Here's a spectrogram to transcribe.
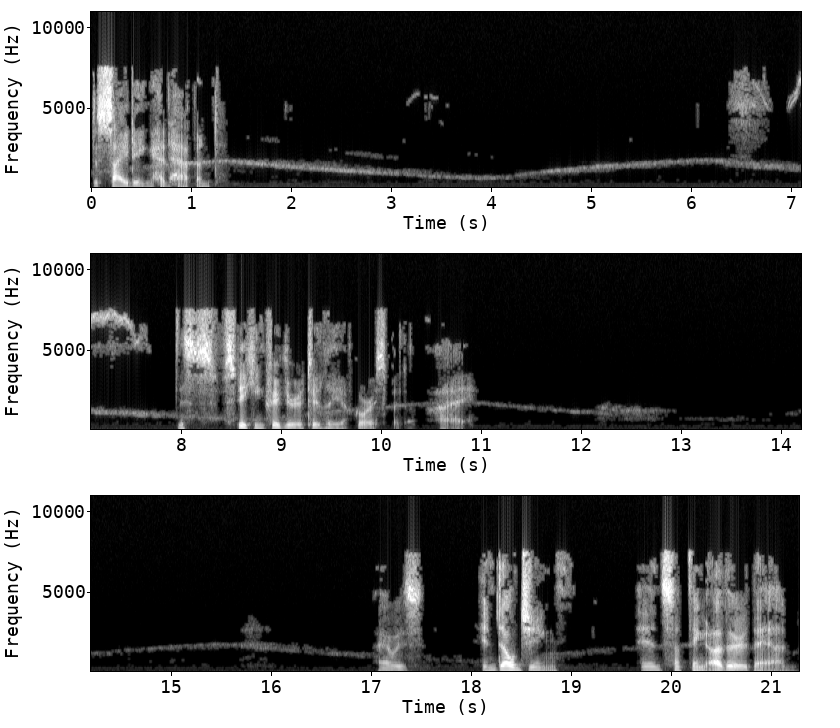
deciding had happened. This is speaking figuratively, of course, but I I was indulging in something other than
